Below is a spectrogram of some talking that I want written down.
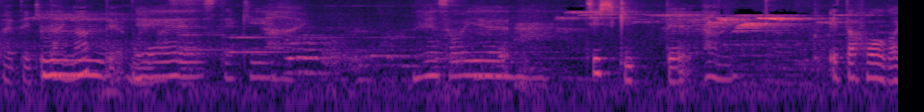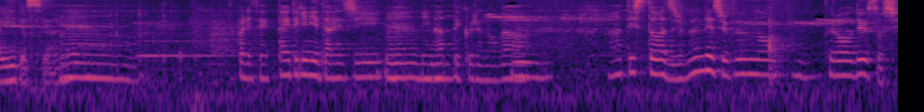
伝えていきたいなって思います。ね素敵。ねそういう知識ってはい。得た方がいいですようん。ね。やっぱり絶対的に大事にになってくるのが、うん。アーティストは自分で自分のプロデュースをし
